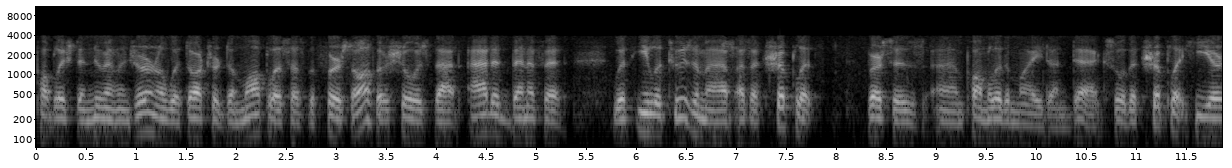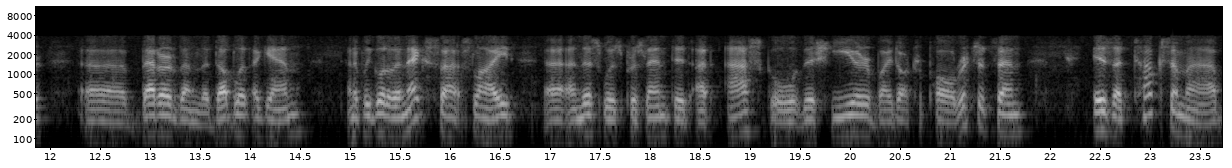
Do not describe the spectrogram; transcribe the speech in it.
published in New England Journal with Dr. Dimopoulos as the first author, shows that added benefit with elotuzumab as a triplet versus um, pomalidomide and Dex. So the triplet here better than the doublet again. And if we go to the next slide, Uh, and this was presented at ASCO this year by Dr. Paul Richardson, is isatuximab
